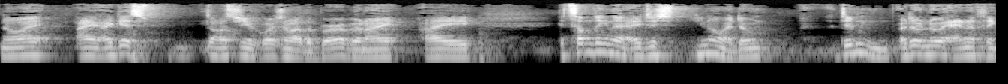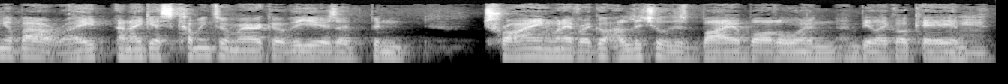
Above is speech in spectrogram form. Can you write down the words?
No, I, I, I guess to answer your question about the bourbon, I, I, it's something that I just, you know, I don't, didn't, I don't know anything about, right? And I guess coming to America over the years, I've been trying whenever I go, I literally just buy a bottle and, and be like, okay, and, mm-hmm.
